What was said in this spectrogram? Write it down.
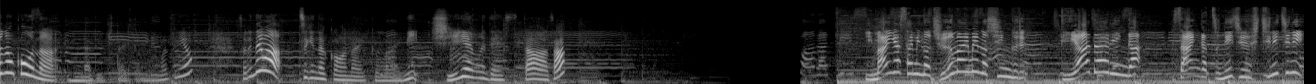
緒のコーナーみんなでいきたいと思いますよ。それでは次のコーナー行く前に CM です。どうぞ。今井麻美の10枚目のシングル「Dear Darlingが3月27日に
